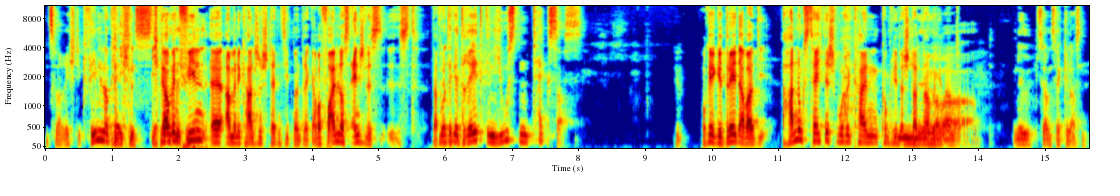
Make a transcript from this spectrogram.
Und zwar richtig. Filmlocations. Ich Der glaube, in vielen äh, amerikanischen Städten sieht man Dreck, aber vor allem Los Angeles ist dafür. Wurde bekannt. gedreht in Houston, Texas. Okay, gedreht, aber die, handlungstechnisch wurde kein konkreter Stadtname Nö, genannt. Nö, sie haben es weggelassen.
